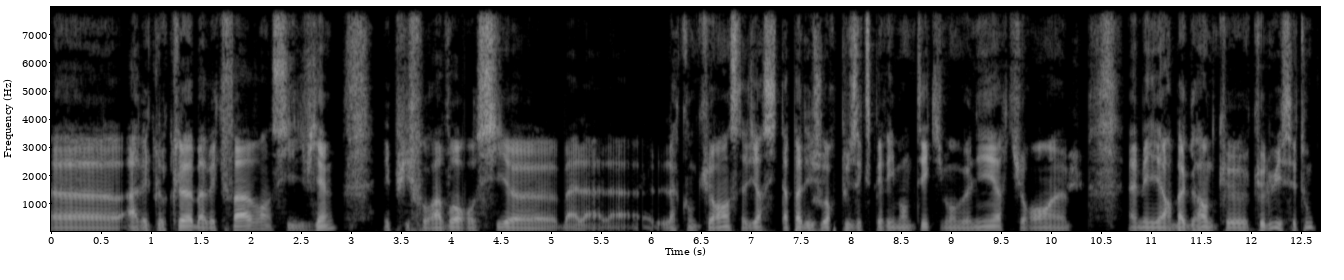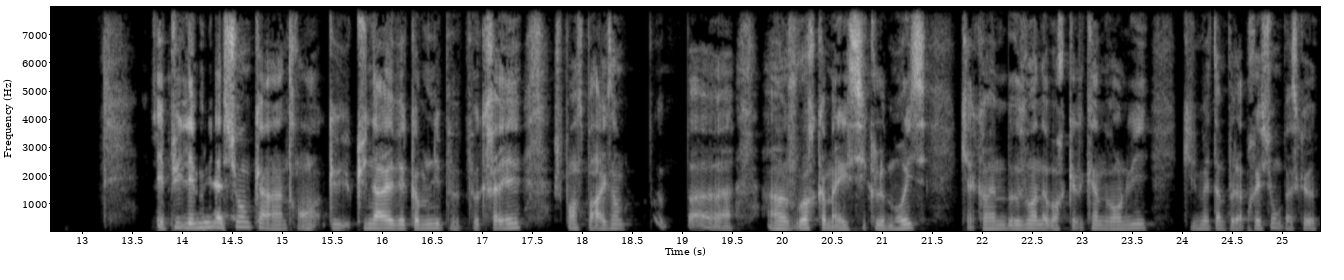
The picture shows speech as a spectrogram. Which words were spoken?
Euh, avec le club, avec Favre, s'il vient. Et puis, il faudra voir aussi euh, bah, la, la, la, concurrence, c'est-à-dire si tu n'as pas des joueurs plus expérimentés qui vont venir, qui auront un, un meilleur background que, que lui, c'est tout. Et puis l'émulation qu'un qu'une arrivée comme lui peut, peut créer, je pense par exemple à un joueur comme Alexis Club Maurice qui a quand même besoin d'avoir quelqu'un devant lui qui lui mette un peu la pression parce que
